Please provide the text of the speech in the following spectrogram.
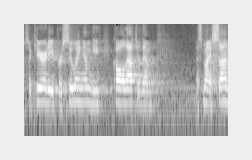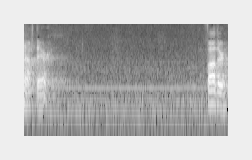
security pursuing him. He called out to them, That's my son out there. Father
